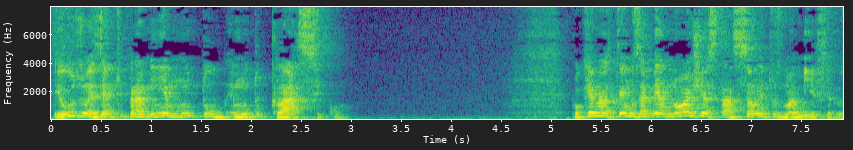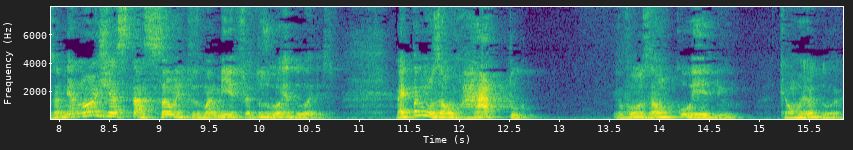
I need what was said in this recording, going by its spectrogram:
Eu uso um exemplo que para mim é muito, é muito clássico. Porque nós temos a menor gestação entre os mamíferos. A menor gestação entre os mamíferos é dos roedores. Aí, para não usar um rato, eu vou usar um coelho, que é um roedor.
